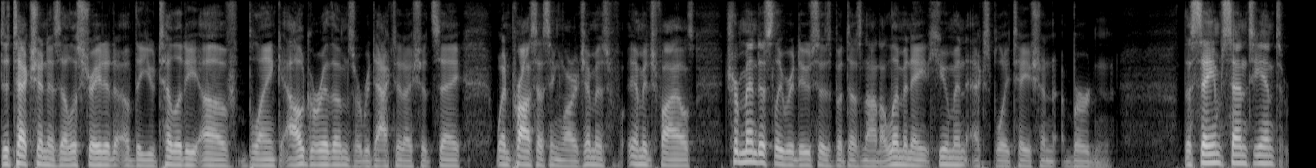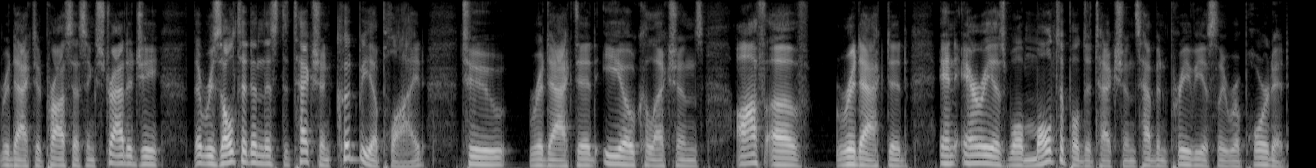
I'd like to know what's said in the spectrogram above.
Detection is illustrated of the utility of blank algorithms, or redacted, I should say, when processing large image, image files, tremendously reduces but does not eliminate human exploitation burden. The same sentient redacted processing strategy that resulted in this detection could be applied to redacted EO collections off of redacted in areas where multiple detections have been previously reported.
